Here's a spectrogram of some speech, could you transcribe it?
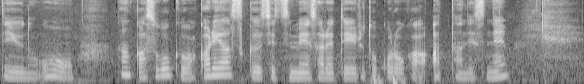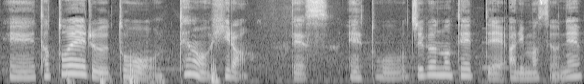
ていうのをなんかすごく分かりやすく説明されているところがあったんですね。えー、例えると手のひらです。えーと自分の手ってありますよね。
